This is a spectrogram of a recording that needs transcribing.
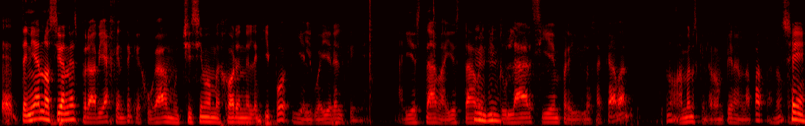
eh, tenía nociones, pero había gente que jugaba muchísimo mejor en el equipo y el güey era el que ahí estaba, ahí estaba, el titular siempre y lo sacaban, ¿no? A menos que le rompieran la pata, ¿no? Sí.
